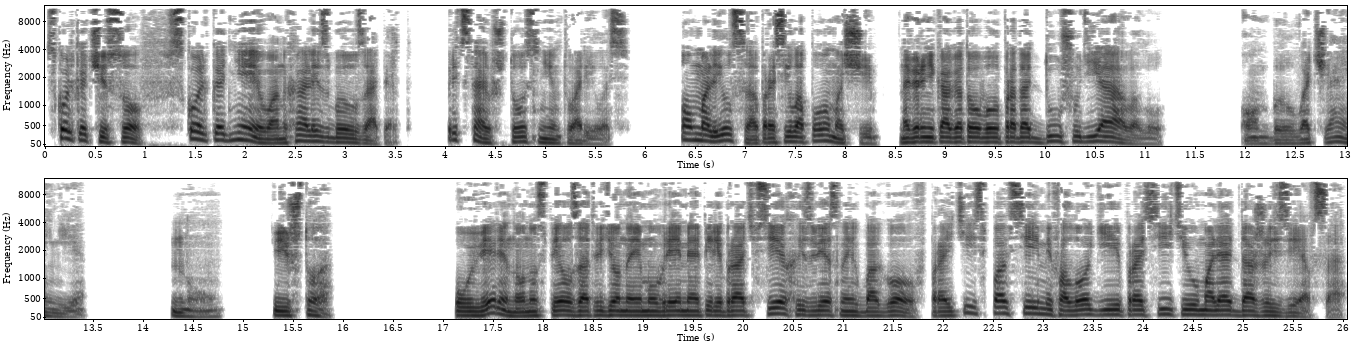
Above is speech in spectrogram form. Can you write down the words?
Сколько часов, сколько дней Ван Халис был заперт. Представь, что с ним творилось. Он молился, просил о помощи, Наверняка готов был продать душу дьяволу. Он был в отчаянии. Ну, и что? Уверен, он успел за отведенное ему время перебрать всех известных богов, пройтись по всей мифологии, просить и умолять даже Зевса.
